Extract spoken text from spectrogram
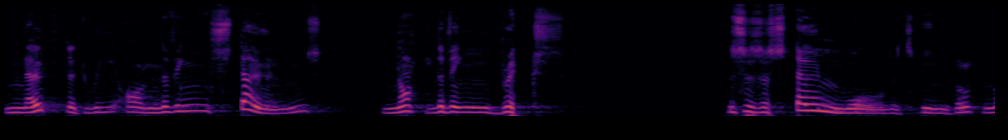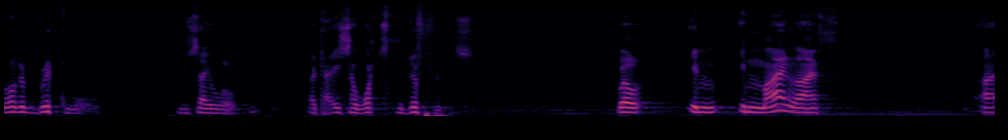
note that we are living stones, not living bricks. This is a stone wall that's being built, not a brick wall. You say, well, okay, so what's the difference? Well, in, in my life, I,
